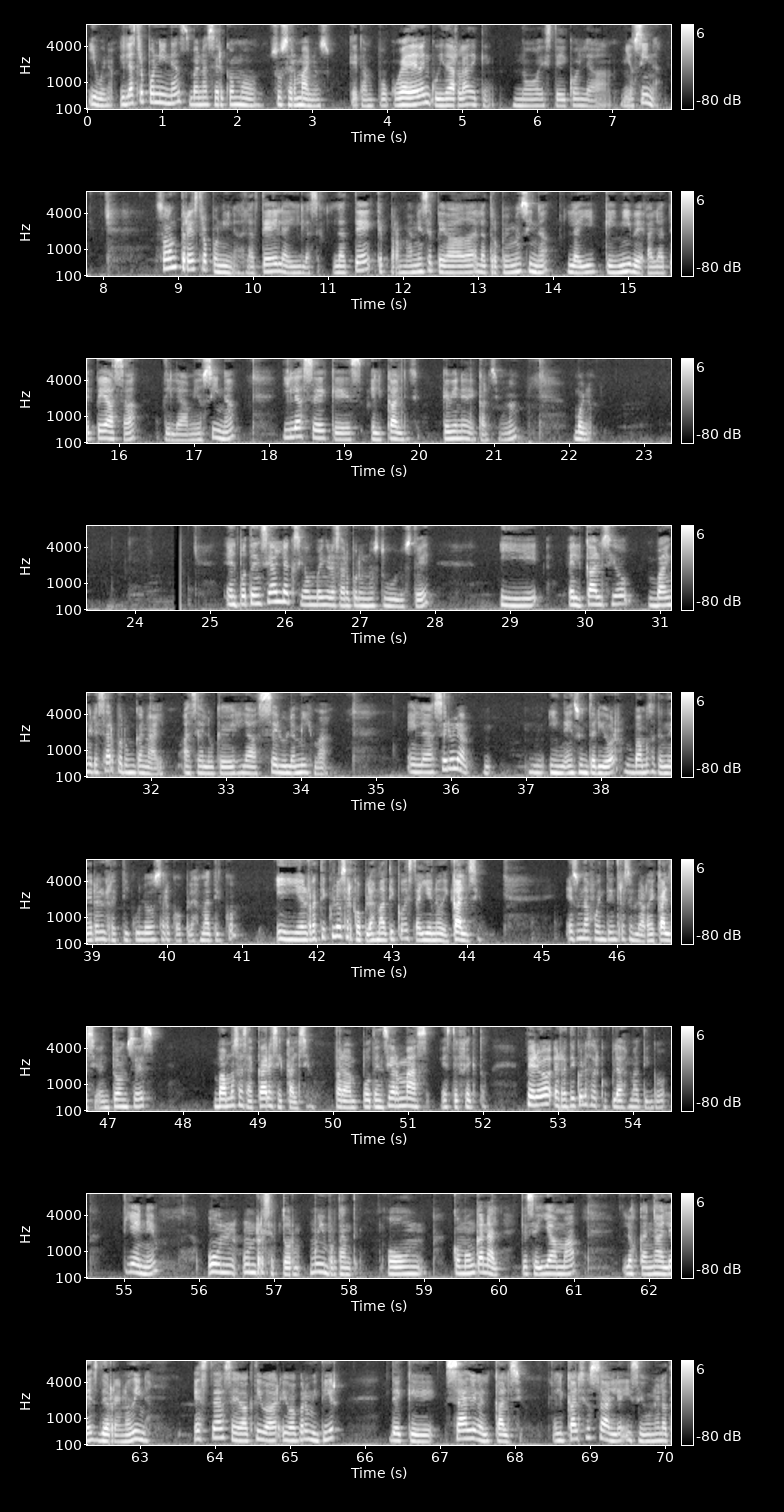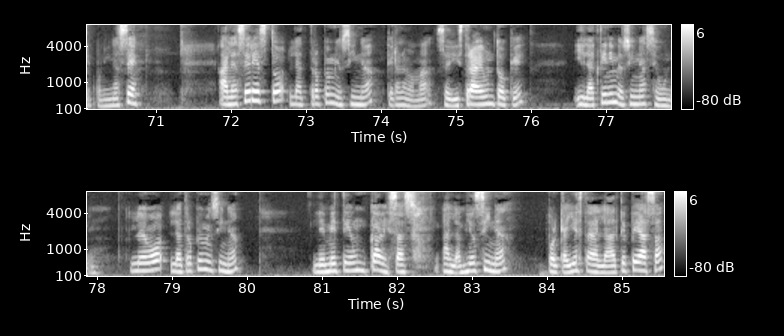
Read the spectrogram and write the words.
Y bueno, y las troponinas van a ser como sus hermanos, que tampoco deben cuidarla de que no esté con la miocina. Son tres troponinas, la T, la I y la C. La T que permanece pegada a la tropemiocina, la I que inhibe a la TPasa de la miocina y la C que es el calcio, que viene de calcio, ¿no? Bueno, el potencial de acción va a ingresar por unos túbulos T y el calcio va a ingresar por un canal hacia lo que es la célula misma. En la célula en su interior vamos a tener el retículo sarcoplasmático y el retículo sarcoplasmático está lleno de calcio. Es una fuente intracelular de calcio, entonces vamos a sacar ese calcio para potenciar más este efecto. Pero el retículo sarcoplasmático tiene un, un receptor muy importante o un, como un canal que se llama los canales de renodina. Esta se va a activar y va a permitir de que salga el calcio. El calcio sale y se une a la troponina C. Al hacer esto, la tropamiosina, que era la mamá, se distrae un toque y la actina y miocina se unen. Luego, la tropamiosina le mete un cabezazo a la miocina, porque ahí está la ATPasa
